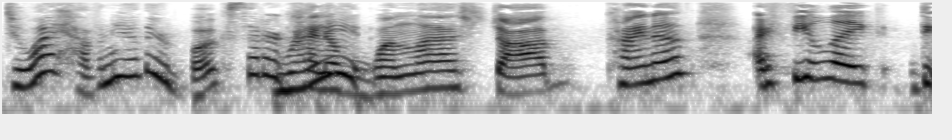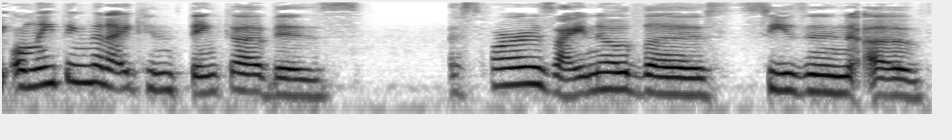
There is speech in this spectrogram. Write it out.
do I have any other books that are right. kind of one last job kind of? I feel like the only thing that I can think of is as far as I know, the season of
